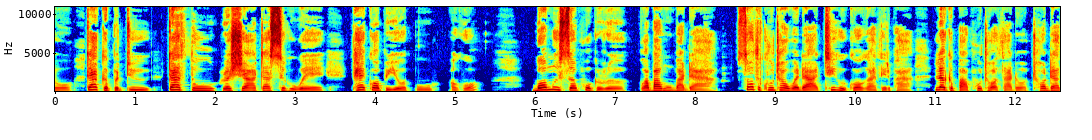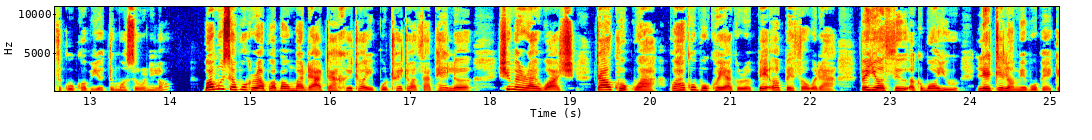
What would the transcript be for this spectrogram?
တော့တကပတူတတူရုရှားတဆုကဝဲဖဲကော့ပီယောပူအကောဘောမှုဆဖို့ကရပဝဘမူဘဒါစောတခုထောဝဒထီကူကောကတိတဖာလက်ကပါဖို့ထောအစာတော့ထောဒတ်ကိုကော့ပီယောတူမဆိုရနေလော ဘောမှုဆဖို့ကရပဝဘောင်ဘဒါအတာခေထောပိုထွဲထောအစာဖဲလ Human Rights Watch တောက်ခိုကွာဘွားကိုဖို့ခွေရကရပေအပေသောဝဒပယောစုအကဘောယူလေတိလော်မေဖို့ဖဲက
